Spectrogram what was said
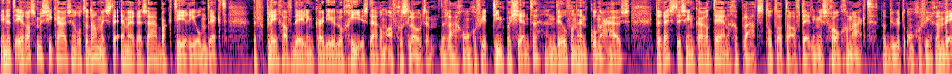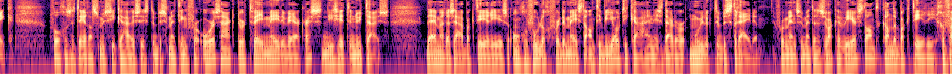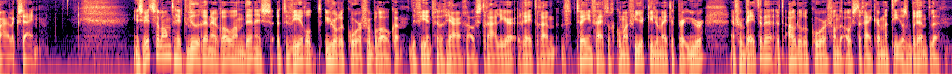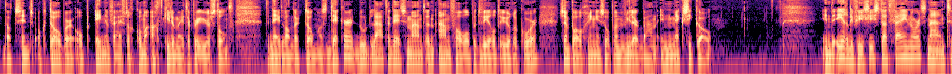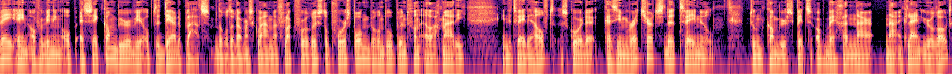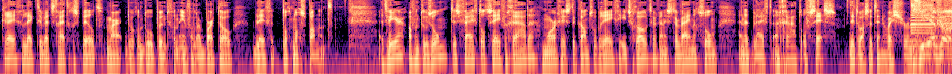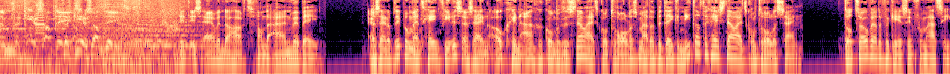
In het Erasmus ziekenhuis in Rotterdam is de MRSA-bacterie ontdekt. De verpleegafdeling cardiologie is daarom afgesloten. Er lagen ongeveer 10 patiënten, een deel van hen kon naar huis. De rest is in quarantaine geplaatst totdat de afdeling is schoongemaakt. Dat duurt ongeveer een week. Volgens het Erasmus ziekenhuis is de besmetting veroorzaakt door twee medewerkers. Die zitten nu thuis. De MRSA-bacterie is ongevoelig voor de meeste antibiotica en is daardoor moeilijk te bestrijden. Voor mensen met een zwakke weerstand kan de bacterie gevaarlijk zijn. In Zwitserland heeft wielrenner Rohan Dennis het werelduurrecord verbroken. De 24-jarige Australiër reed ruim 52,4 km per uur... en verbeterde het oude record van de Oostenrijker Matthias Brentle... dat sinds oktober op 51,8 km per uur stond. De Nederlander Thomas Dekker doet later deze maand een aanval op het werelduurrecord. Zijn poging is op een wielerbaan in Mexico. In de eredivisie staat Feyenoord na een 2-1 overwinning op SC Cambuur weer op de derde plaats. De Rotterdammers kwamen vlak voor rust op voorsprong door een doelpunt van El Ahmadi. In de tweede helft scoorde Kazim Richards de 2-0. Toen Cambuur-spits Okbegge na, na een klein uur rood kreeg, leek de wedstrijd gespeeld. Maar door een doelpunt van invaller Barto bleef het toch nog spannend. Het weer, af en toe zon, het is 5 tot 7 graden. Morgen is de kans op regen iets groter en is er weinig zon. En het blijft een graad of 6. Dit was het NOS Journal. ZFM, verkeersupdate. verkeersupdate. Dit is Erwin de Hart van de ANWB. Er zijn op dit moment geen files, er zijn ook geen aangekondigde snelheidscontroles... maar dat betekent niet dat er geen snelheidscontroles zijn. Tot zover de verkeersinformatie.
